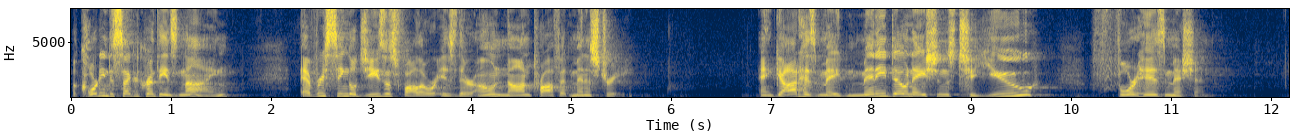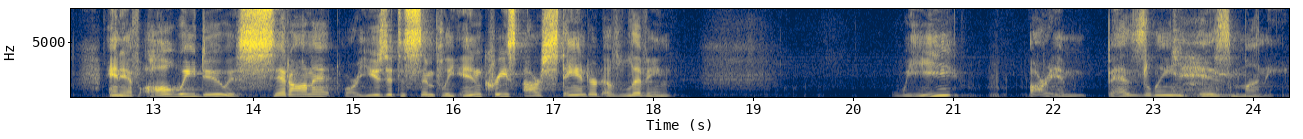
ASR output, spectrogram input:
According to 2 Corinthians 9, every single Jesus follower is their own nonprofit ministry. And God has made many donations to you for his mission. And if all we do is sit on it or use it to simply increase our standard of living, we are embezzling his money.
